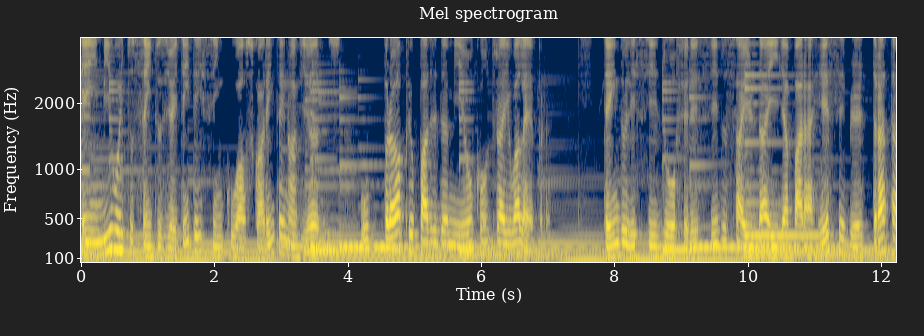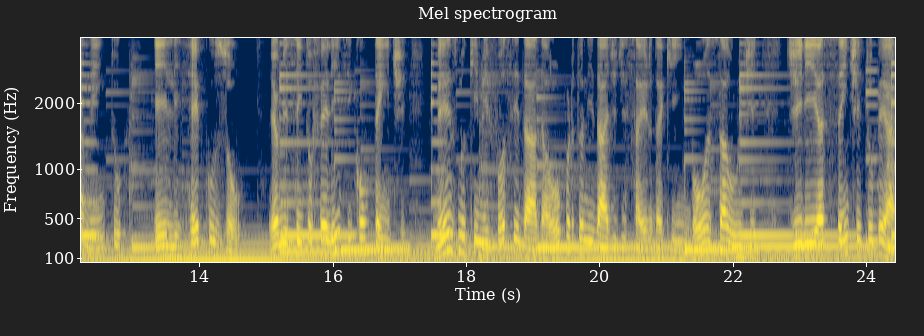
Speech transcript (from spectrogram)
Em 1885, aos 49 anos, o próprio Padre Damião contraiu a lepra tendo-lhe sido oferecido sair da ilha para receber tratamento, ele recusou. Eu me sinto feliz e contente, mesmo que me fosse dada a oportunidade de sair daqui em boa saúde, diria sem titubear:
